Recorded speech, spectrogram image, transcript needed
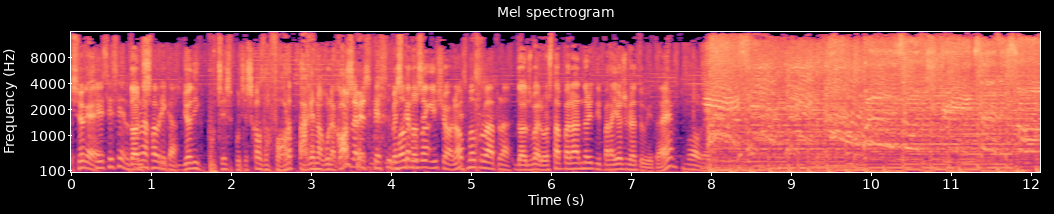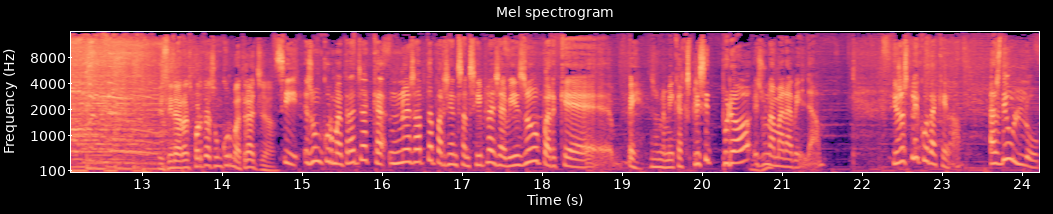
Sí o què? Sí, sí, sí, el tornen a fabricar. Jo dic, potser, potser és que els de Ford paguen alguna cosa, més, que és més que no proba- sigui això, no? és molt probable. Doncs, bueno, està per Android i per iOS gratuïta, eh? Molt bé. Cristina, ara ens portes un curtmetratge. Sí, és un curtmetratge que no és apte per gent sensible, ja aviso, perquè, bé, és una mica explícit, però és una meravella. I us explico de què va. Es diu Loop,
